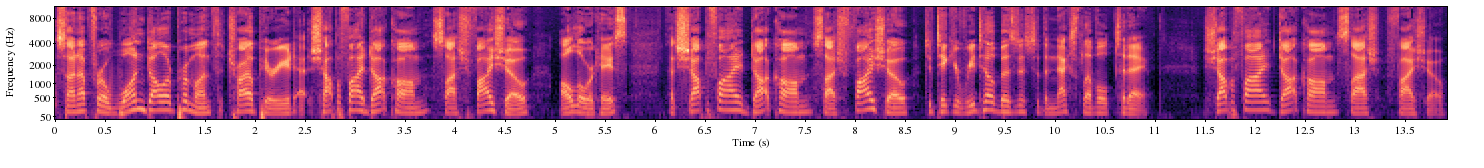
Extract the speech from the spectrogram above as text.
Sign up for a $1 per month trial period at shopify.com slash show, all lowercase. That's shopify.com slash show to take your retail business to the next level today. Shopify.com slash show.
